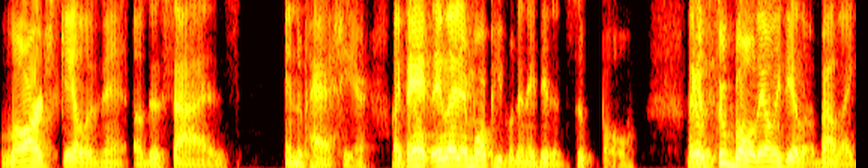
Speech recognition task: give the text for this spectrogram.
large scale event of this size in the past year. Like they they let in more people than they did at the Super Bowl. Like at Really? the Super Bowl, they only did about like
